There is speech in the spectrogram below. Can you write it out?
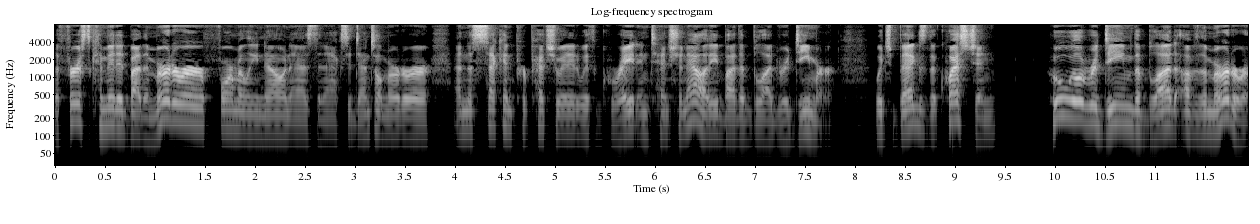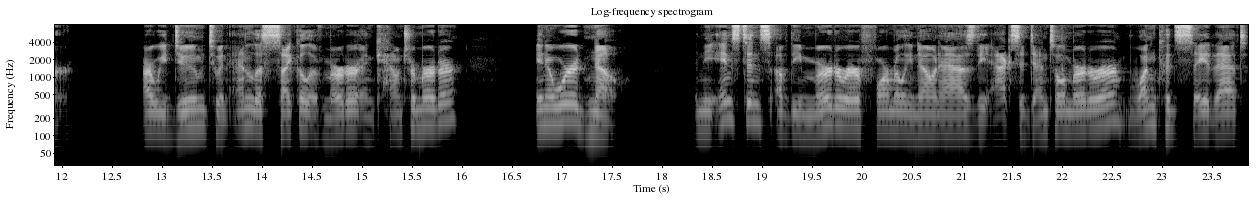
The first committed by the murderer, formerly known as an accidental murderer, and the second perpetuated with great intentionality by the blood redeemer, which begs the question who will redeem the blood of the murderer? Are we doomed to an endless cycle of murder and counter murder? In a word, no. In the instance of the murderer formerly known as the accidental murderer, one could say that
